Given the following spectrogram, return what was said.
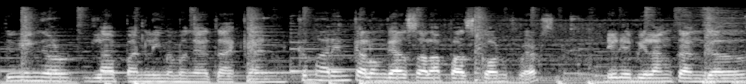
Twinger85 mengatakan, kemarin kalau nggak salah pas converse, dia bilang tanggal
